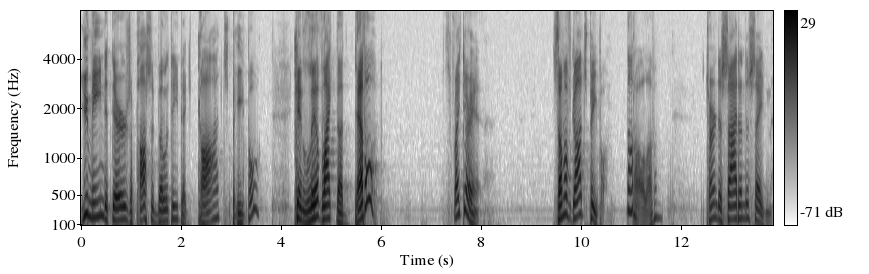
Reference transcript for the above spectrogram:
You mean that there's a possibility that God's people can live like the devil? It's right there, ain't it? Some of God's people, not all of them, turned aside unto Satan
